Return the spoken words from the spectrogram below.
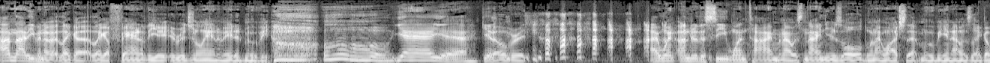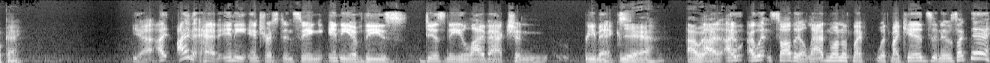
I'm not even a like a like a fan of the original animated movie. oh yeah, yeah. Get over it. I went under the sea one time when I was nine years old when I watched that movie, and I was like, okay. Yeah, I, I haven't had any interest in seeing any of these Disney live action remakes. Yeah, I would. Uh, I, I went and saw the Aladdin one with my with my kids, and it was like, eh,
